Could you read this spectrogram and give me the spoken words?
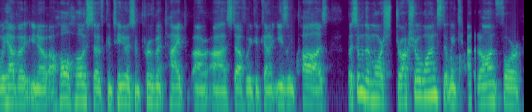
we have a you know a whole host of continuous improvement type stuff we could kind of easily pause, but some of the more structural ones that we counted on for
